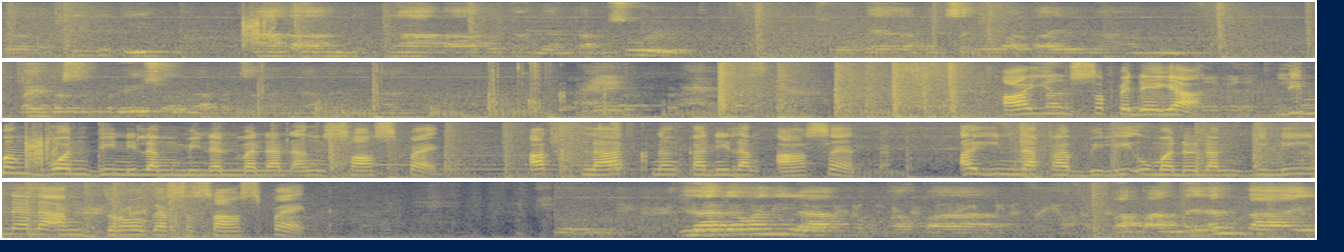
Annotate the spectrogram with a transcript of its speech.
drug activity, nakaka- nakakaabot hanggang Kamsul. So kaya nagsagawa tayo ng bypass operation laban sa kanya kanina. Ayon sa PDEA, limang buwan din nilang minanmanan ang suspect at lahat ng kanilang asset ay nakabili umano ng hininala ang droga sa suspect. ginagawa nila, pagpapa, papaantay-antay,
